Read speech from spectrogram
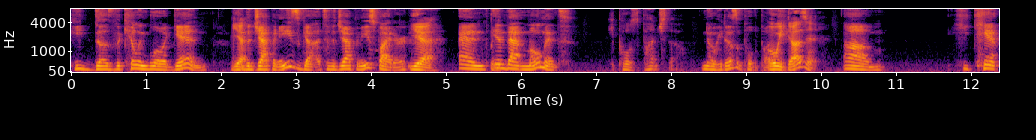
he does the killing blow again Yeah. to the Japanese guy, to the Japanese fighter, Yeah. and in that moment, He pulls the punch though. no, he doesn't pull the punch. Oh, he doesn't. um, he can't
